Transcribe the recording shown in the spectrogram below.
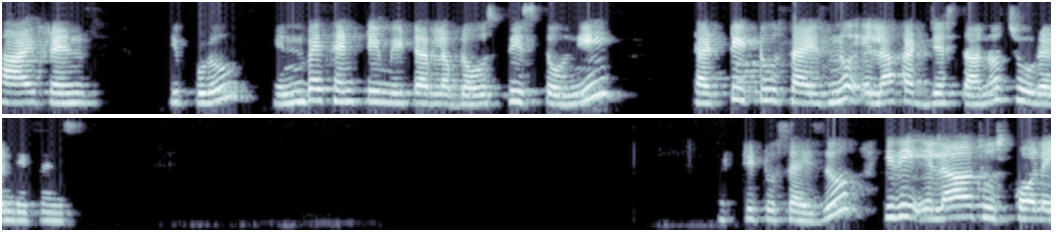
హాయ్ ఫ్రెండ్స్ ఇప్పుడు ఎనభై సెంటీమీటర్ల బ్లౌజ్ పీస్తోని థర్టీ టూ ను ఎలా కట్ చేస్తానో చూడండి ఫ్రెండ్స్ థర్టీ టూ సైజు ఇది ఎలా చూసుకోవాలి?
